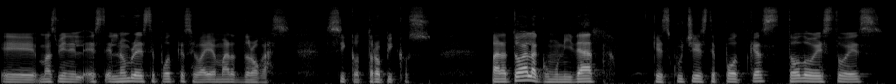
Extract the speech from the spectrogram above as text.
eh, más bien el, el nombre de este podcast se va a llamar Drogas, Psicotrópicos. Para toda la comunidad que escuche este podcast, todo esto es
